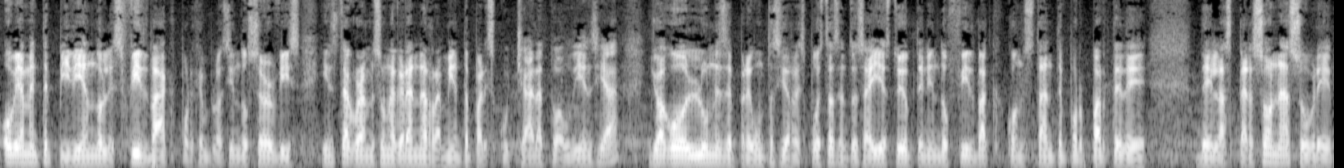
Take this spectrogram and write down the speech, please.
obviamente pidiéndoles feedback, por ejemplo haciendo service, Instagram es una gran herramienta para escuchar a tu audiencia. Yo hago lunes de preguntas y respuestas, entonces ahí estoy obteniendo feedback constante por parte de, de las personas sobre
